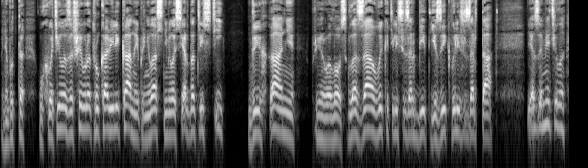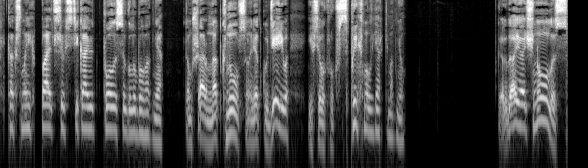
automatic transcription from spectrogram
Меня будто ухватила за шиворот рука великана и принялась немилосердно трясти. Дыхание прервалось, глаза выкатились из орбит, язык вылез изо рта. Я заметила, как с моих пальцев стекают полосы голубого огня. Потом шар наткнулся на ветку дерева, и все вокруг вспыхнуло ярким огнем. Когда я очнулась,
